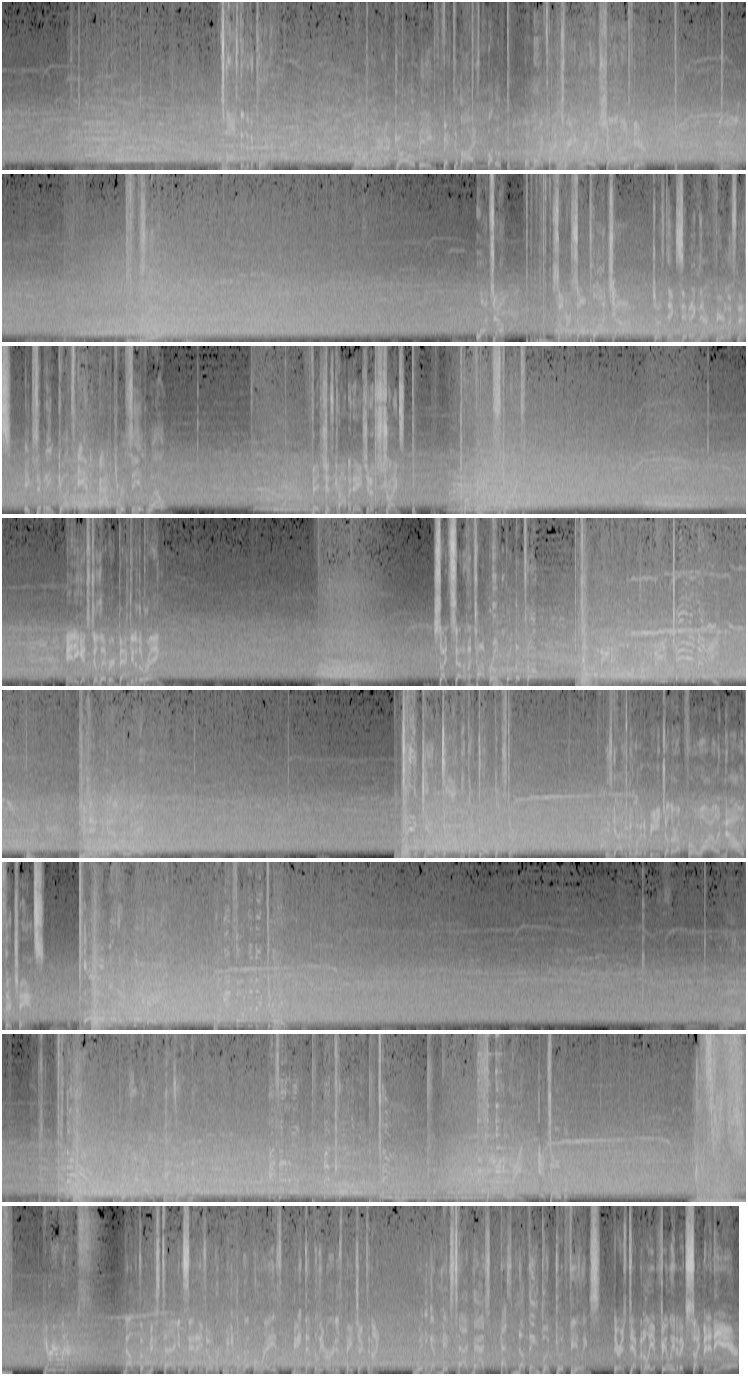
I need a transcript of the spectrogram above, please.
Tossed into the corner. Nowhere to go, being victimized by those... The Muay Thai training really showing off here. Watch out. Somersault plancha. Just exhibiting their fearlessness. Exhibiting guts and accuracy as well. Vicious combination of strikes. Buffet strikes. And he gets delivered back into the ring. Sights set on the top rope. From the top. These guys have been looking to beat each other up for a while, and now it's their chance. The mixed tag insanity's over, can we give the ref a raise? I mean, he definitely earned his paycheck tonight. Winning a mixed tag match has nothing but good feelings. There is definitely a feeling of excitement in the air.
